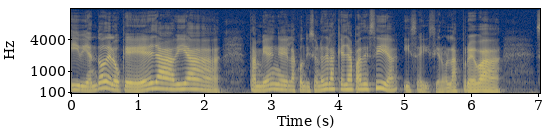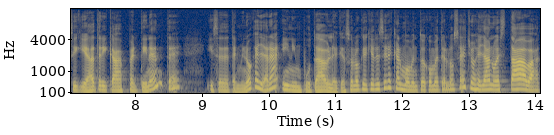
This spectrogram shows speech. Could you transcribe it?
y viendo de lo que ella había también en las condiciones de las que ella padecía y se hicieron las pruebas psiquiátricas pertinentes y se determinó que ella era inimputable, que eso lo que quiere decir es que al momento de cometer los hechos ella no estaba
